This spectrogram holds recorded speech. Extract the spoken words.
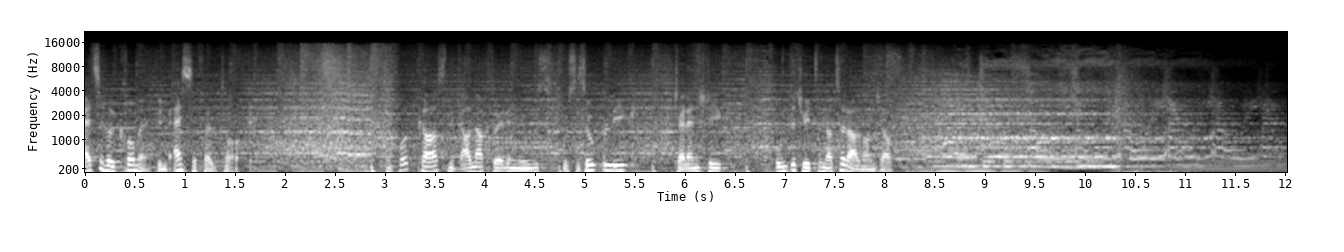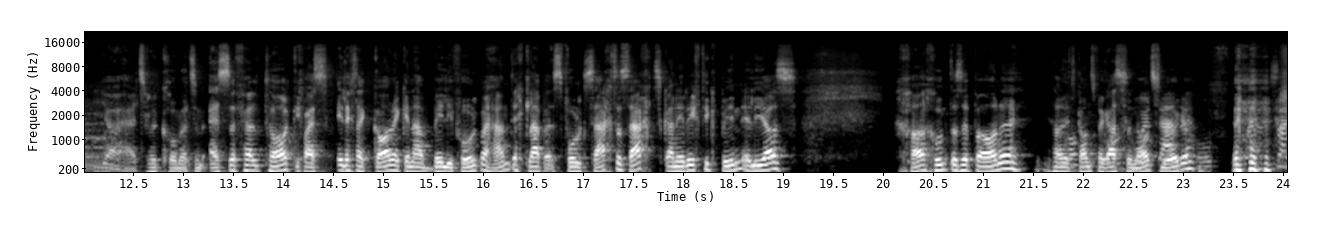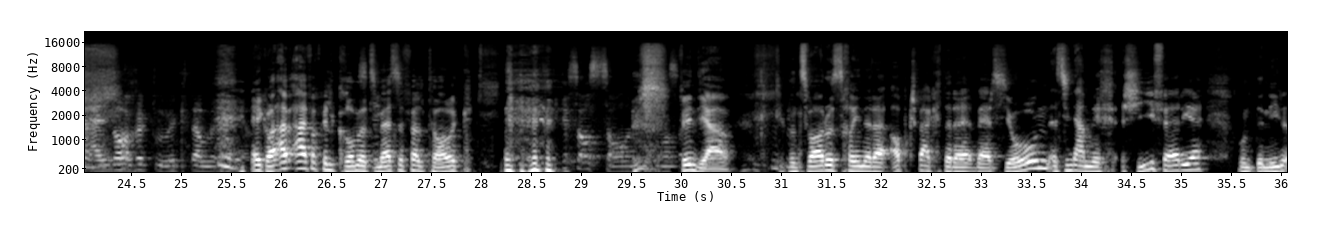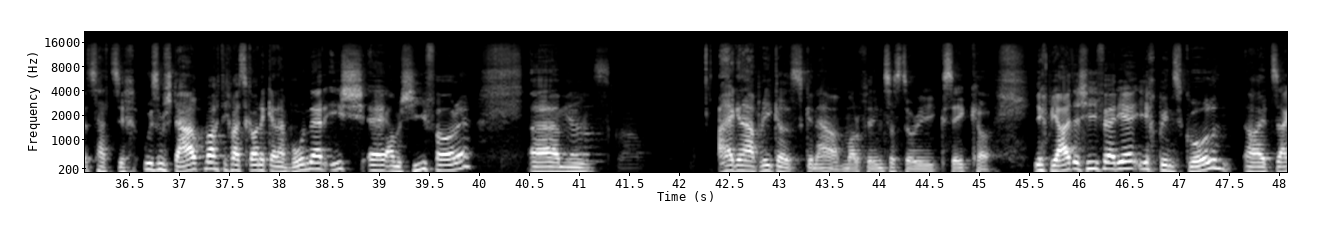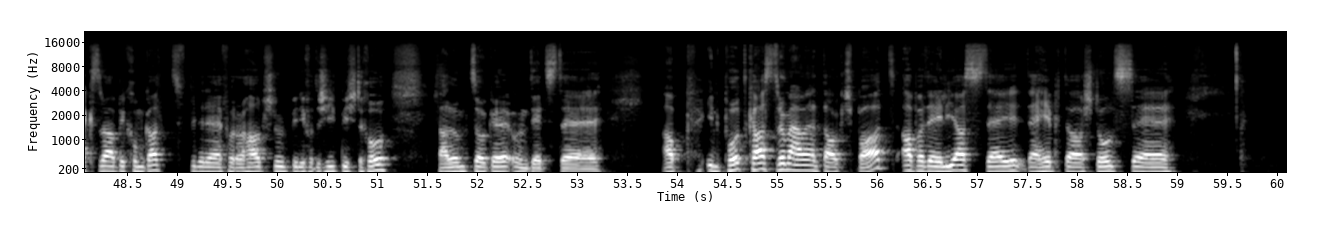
Herzlich willkommen beim SFL Talk. Ein Podcast mit allen aktuellen News aus der Super League, Challenge League und der Schweizer Nationalmannschaft. Ja, herzlich willkommen zum SFL Talk. Ich weiß ehrlich gesagt gar nicht genau, welche Folge wir haben. Ich glaube, es ist Folge 66, wenn ich richtig bin, Elias. Kann, kommt das etwa an? Ich habe jetzt ganz vergessen nachzuschauen. Ich habe eigentlich nachgeschaut, aber ja. Egal, ein- einfach willkommen zum SFL Talk. Finde ich auch. Und zwar aus kleiner, abgespeckteren Version. Es sind nämlich Skiferien und der Nils hat sich aus dem Staub gemacht. Ich weiß gar nicht genau, wo er ist, äh, am Skifahren. Ähm, Ja, Ah, genau, Briggles, genau, mal auf der Insta-Story gesehen. Ich bin auch in der Skiferien, ich bin Squall, habe jetzt extra, bekomme gerade, bin äh, vor einer halben Stunde bin ich von der Skipiste gekommen, schnell umgezogen und jetzt äh, ab in den Podcast, darum auch einen Tag spät, aber der Elias, der, der hebt da stolz äh,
